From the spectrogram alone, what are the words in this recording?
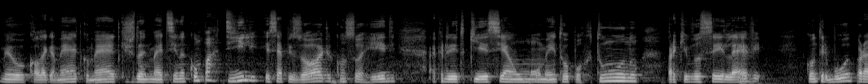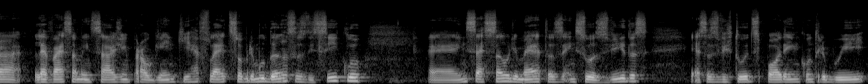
meu colega médico, médico, estudante de medicina, compartilhe esse episódio com sua rede. Acredito que esse é um momento oportuno para que você leve, contribua para levar essa mensagem para alguém que reflete sobre mudanças de ciclo, é, inserção de metas em suas vidas. Essas virtudes podem contribuir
